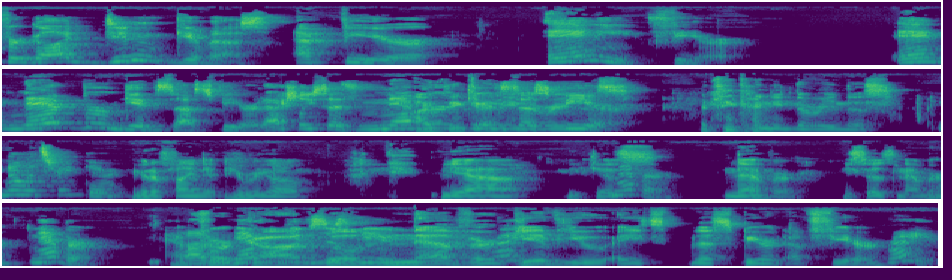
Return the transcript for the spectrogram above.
for God didn't give us a fear, any fear, and never gives us fear. It actually says never I think I gives need to read fear. this. I think I need to read this. No, it's right there. I gotta find it. Here we go. Yeah, because Never, never. He says never. never. God For never God will never Right. give you a the spirit of fear, Right.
